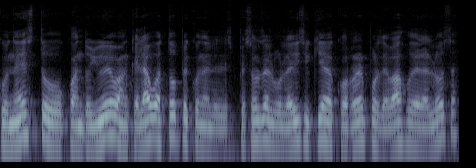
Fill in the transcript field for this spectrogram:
Con esto, cuando llueva, aunque el agua tope con el espesor del voladizo y quiera correr por debajo de la losa,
